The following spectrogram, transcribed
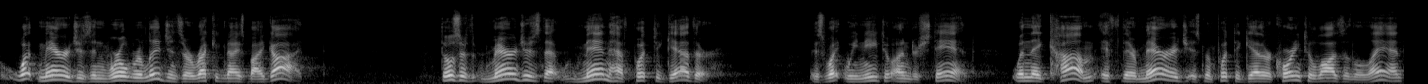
what marriages in world religions are recognized by God. Those are marriages that men have put together, is what we need to understand. When they come, if their marriage has been put together according to laws of the land,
